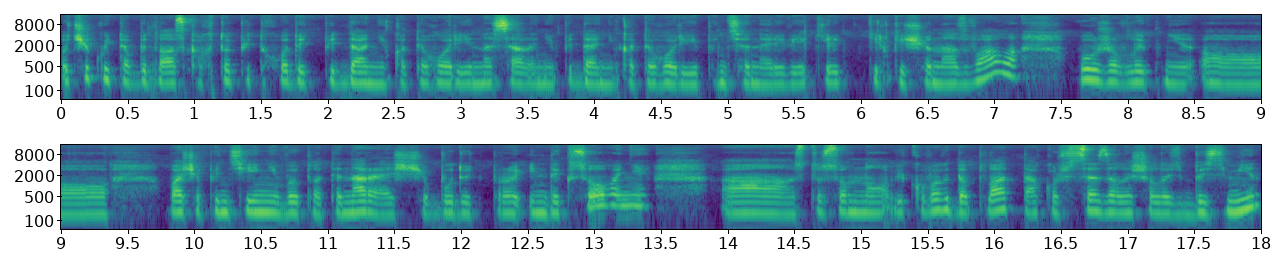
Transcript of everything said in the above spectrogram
Очікуйте, будь ласка, хто підходить під дані категорії населення, під дані категорії пенсіонерів, які тільки що назвала, ви вже в липні о, ваші пенсійні виплати нарешті будуть проіндексовані. А, Стосовно вікових доплат, також все залишилось без змін.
